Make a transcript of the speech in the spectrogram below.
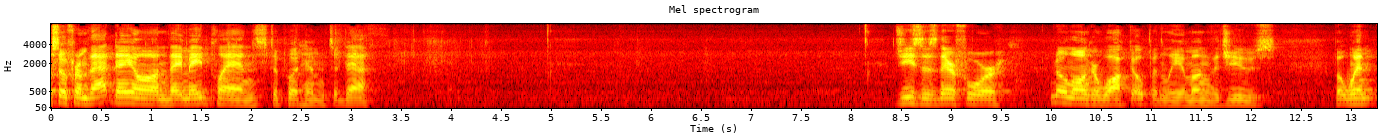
so from that day on, they made plans to put him to death. Jesus, therefore, no longer walked openly among the Jews, but went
